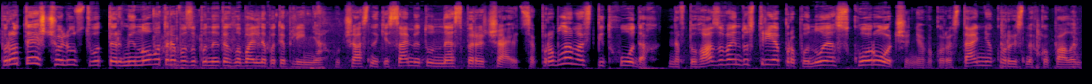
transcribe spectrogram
Про те, що людству терміново треба зупинити глобальне потепління, учасники саміту не сперечаються. Проблема в підходах. Нафтогазова індустрія пропонує скорочення використання корисних копалин,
